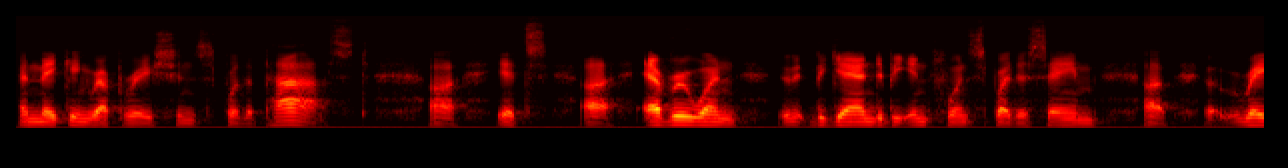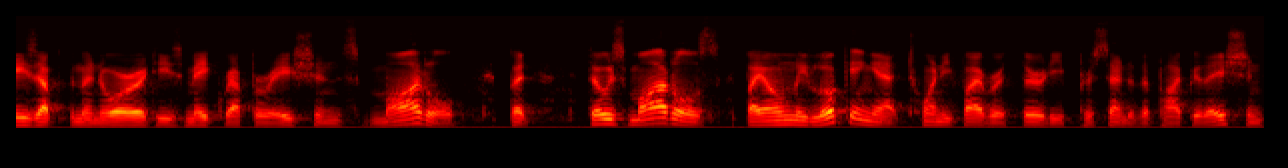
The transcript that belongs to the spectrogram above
and making reparations for the past. Uh, it's uh, everyone began to be influenced by the same uh, raise up the minorities, make reparations model, but those models, by only looking at 25 or 30 percent of the population,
